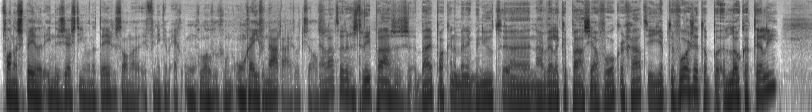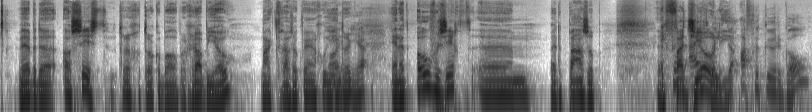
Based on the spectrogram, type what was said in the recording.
van een speler in de 16 van de tegenstander, vind ik hem echt ongelooflijk. Gewoon ongeëvenaard eigenlijk zelfs. Ja, laten we er eens drie pases bij pakken. Dan ben ik benieuwd uh, naar welke paas jouw voorkeur gaat. Je hebt de voorzet op Locatelli. We hebben de assist, teruggetrokken bal op Rabiot. Maakt trouwens ook weer een goede Mooi, indruk. Ja. En het overzicht ehm, bij de paas op uh, Ik vind eigenlijk Fagioli. de afgekeurde goal,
